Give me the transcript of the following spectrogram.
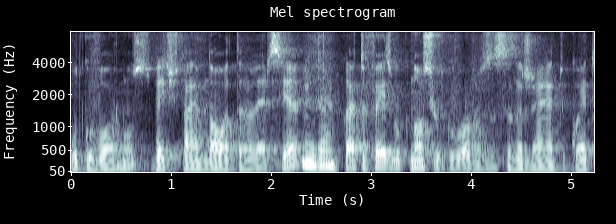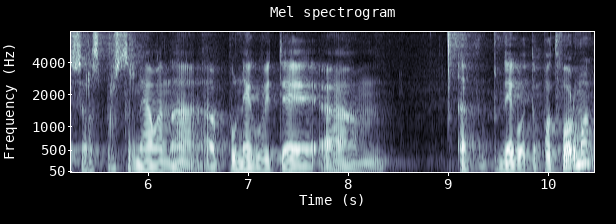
отговорност, вече това е новата версия, Да. която Фейсбук носи отговорност за съдържанието, което се разпространява на, по неговите а, по неговата платформа.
